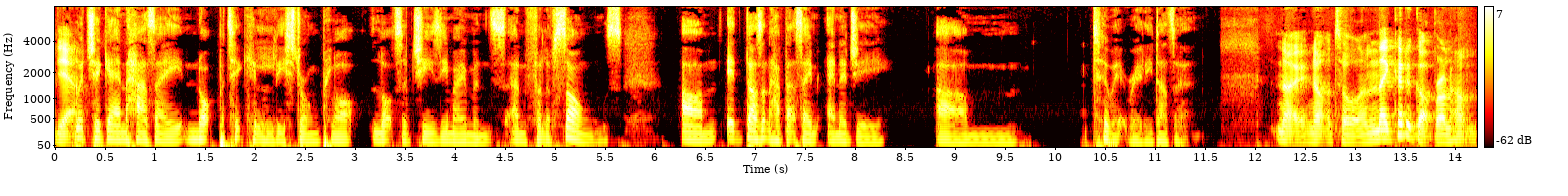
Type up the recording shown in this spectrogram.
Yeah. which again has a not particularly strong plot, lots of cheesy moments, and full of songs. Um, it doesn't have that same energy um, to it, really, does it? no, not at all. I mean, they could have got Brosnan.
